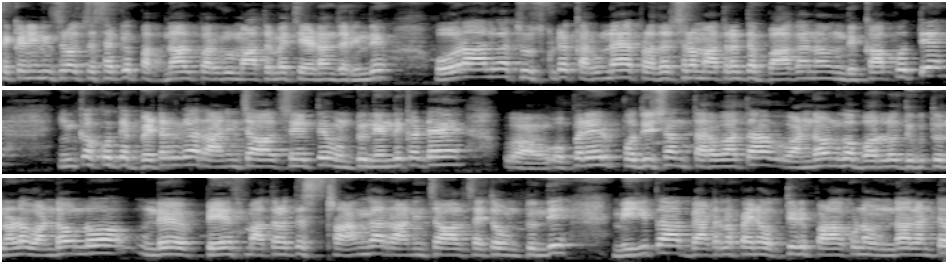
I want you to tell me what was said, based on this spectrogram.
సెకండ్ ఇన్నింగ్స్లో వచ్చేసరికి పద్నాలుగు పరుగులు మాత్రమే చేయడం జరిగింది. ఓవరాల్గా చూసుకుంటే కరుణ ప్రదర్శన మాత్రం అయితే బాగానే ఉంది. కాకపోతే ఇంకా కొద్దిగా బెటర్గా రాణించవలసి అయితే ఉంటుంది. ఎందుకంటే ఓపెనర్ పొజిషన్ తర్వాత వన్ డౌన్గా బరిలో దిగుతున్నాడు. వన్ డౌన్లో ఉండే పేస్ మాత్రం అయితే స్ట్రాంగ్గా రాణించవలసి అయితే ఉంటుంది. మిగతా బ్యాటర్ల పైన ఒత్తిడి పడకుండా ఉండాలంటే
